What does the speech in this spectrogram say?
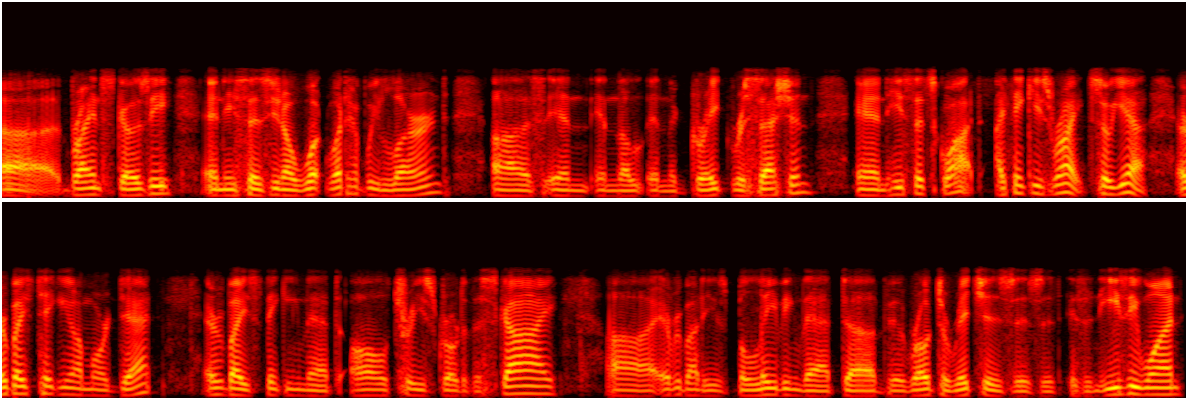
uh, Brian Scozzi, and he says, you know, what what have we learned uh, in in the in the Great Recession? And he said, squat. I think he's right. So yeah, everybody's taking on more debt. Everybody's thinking that all trees grow to the sky. Uh, everybody's believing that uh, the road to riches is is an easy one,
